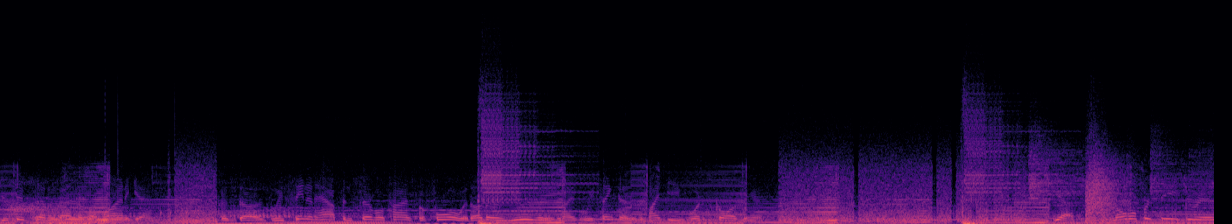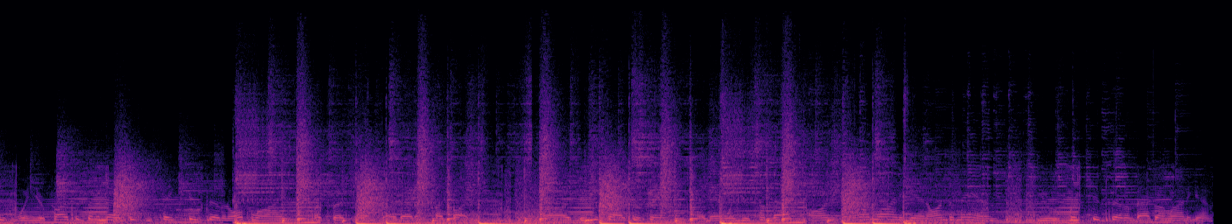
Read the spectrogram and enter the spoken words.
Then put your Kid 7 back up online again. Because uh, we've seen it happen several times before with other users, and we think that it might be what's causing it. Yes, normal procedure is when you're processing a message, you take Kid 7 offline by pressing that, uh, that, button. Uh, do your processing, and then when you come back on online again, on demand, you put Kid 7 back online again.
